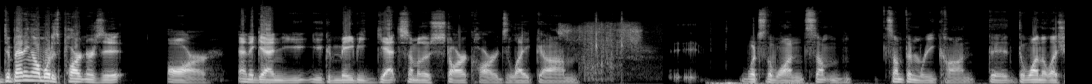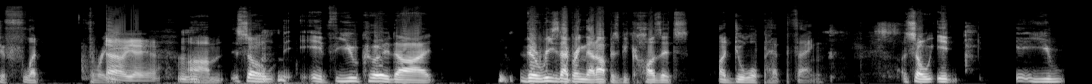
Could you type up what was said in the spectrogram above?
depending on what his partners it are, and again, you you could maybe get some of those star cards like um, what's the one something something recon the the one that lets you flip three. Oh yeah, yeah. Mm-hmm. Um, so if you could, uh, the reason I bring that up is because it's a dual pip thing. So it you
